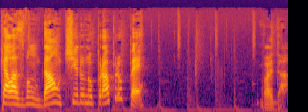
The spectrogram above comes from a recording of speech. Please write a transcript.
que elas vão dar um tiro no próprio pé. Vai dar.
